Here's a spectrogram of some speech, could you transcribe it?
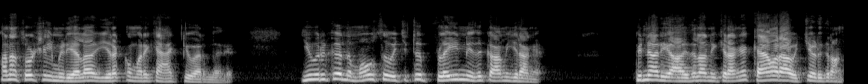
ஆனால் சோஷியல் மீடியாவில் இறக்கும் வரைக்கும் ஆக்டிவாக இருந்தார். இவருக்கு அந்த மவுஸை வச்சுட்டு பிளெயின் இது காமிக்கிறாங்க. பின்னாடி இதெல்லாம் நிற்கிறாங்க கேமரா வச்சு எடுக்கிறான்.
